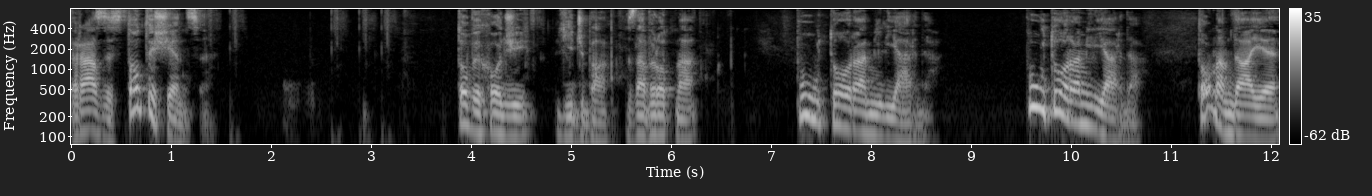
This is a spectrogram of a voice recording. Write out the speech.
Razy 100 tysięcy, to wychodzi liczba zawrotna półtora miliarda. Półtora miliarda. To nam daje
